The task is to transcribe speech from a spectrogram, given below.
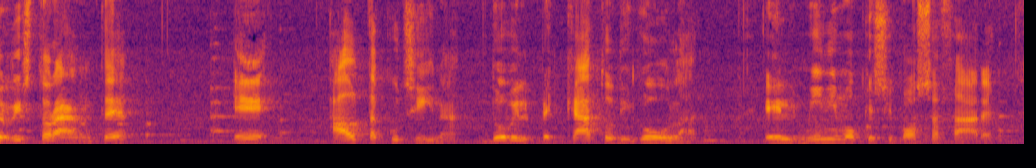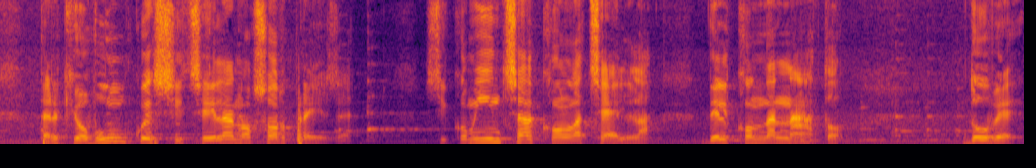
Il ristorante è alta cucina, dove il peccato di gola è il minimo che si possa fare, perché ovunque si celano sorprese. Si comincia con la cella del condannato, dove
